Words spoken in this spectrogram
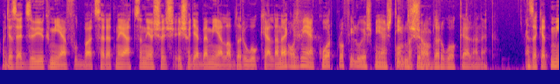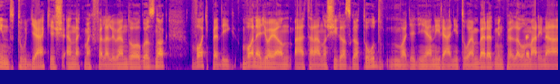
hogy az edzőjük milyen futballt szeretne játszani, és, és, és hogy ebben milyen labdarúgók kellenek. Az milyen korprofilú és milyen stílusú Pontosan. labdarúgók kellenek ezeket mind tudják, és ennek megfelelően dolgoznak, vagy pedig van egy olyan általános igazgatód, vagy egy ilyen irányító embered, mint például Marina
